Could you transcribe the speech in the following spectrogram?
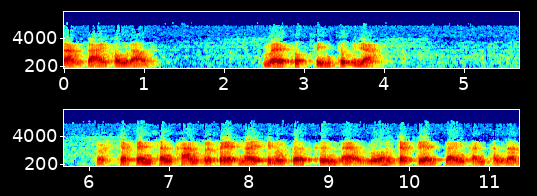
ร่างกายของเรา แม้ทุกสิ่งทุกอย่าง จะเป็นสังขารประเภทไหนที่มันเกิดขึ้นแล้วล้วนจะเปลี่ยนแปลงกันทั้งนั้น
